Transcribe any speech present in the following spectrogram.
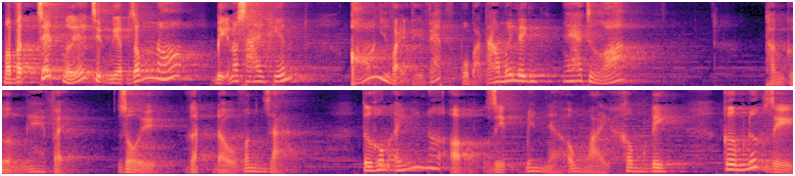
Mà vật chết người ấy chịu nghiệp giống nó, Bị nó sai khiến. Có như vậy thì phép của bà tao mới linh, Nghe chưa? Thằng Cường nghe vậy, Rồi gật đầu vâng giả dạ. Từ hôm ấy nó ở dịp bên nhà ông Hoài không đi. Cơm nước gì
